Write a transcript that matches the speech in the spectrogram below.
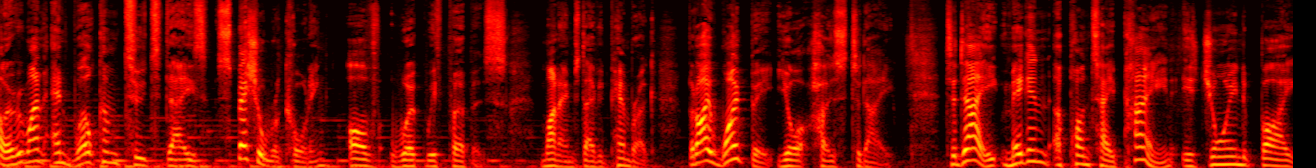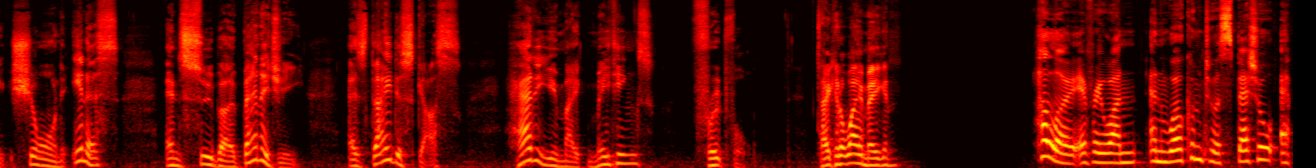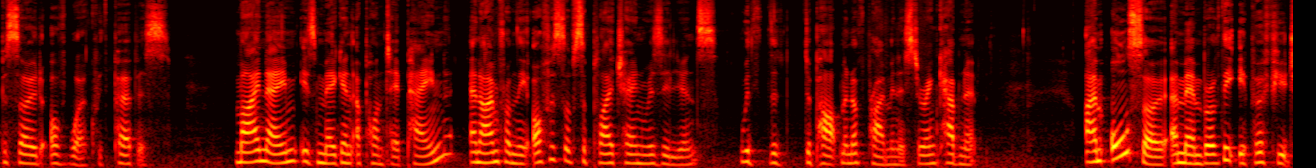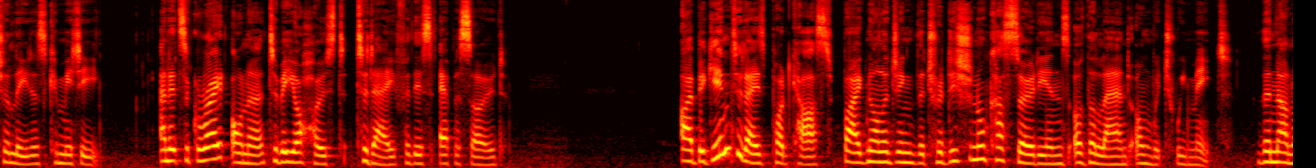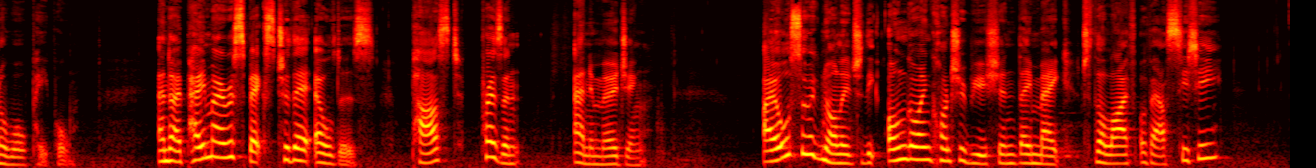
Hello, everyone, and welcome to today's special recording of Work with Purpose. My name's David Pembroke, but I won't be your host today. Today, Megan Aponte Payne is joined by Sean Innis and Subho Banerjee as they discuss how do you make meetings fruitful. Take it away, Megan. Hello, everyone, and welcome to a special episode of Work with Purpose. My name is Megan Aponte Payne, and I'm from the Office of Supply Chain Resilience with the Department of Prime Minister and Cabinet. I'm also a member of the IPA Future Leaders Committee, and it's a great honour to be your host today for this episode. I begin today's podcast by acknowledging the traditional custodians of the land on which we meet, the Ngunnawal people, and I pay my respects to their elders, past, present, and emerging. I also acknowledge the ongoing contribution they make to the life of our city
